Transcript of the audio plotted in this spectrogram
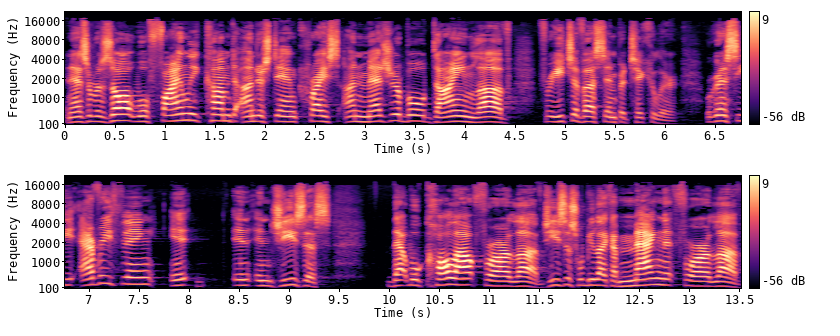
And as a result, we'll finally come to understand Christ's unmeasurable dying love for each of us in particular. We're going to see everything in, in, in Jesus that will call out for our love. Jesus will be like a magnet for our love.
